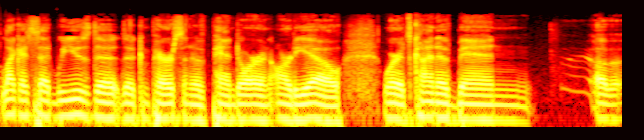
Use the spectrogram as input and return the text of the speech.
like I said, we use the the comparison of Pandora and Rdio, where it's kind of been uh,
